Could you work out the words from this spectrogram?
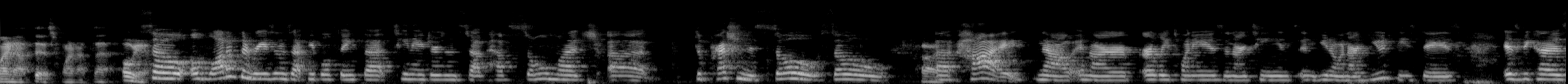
why not this? Why not that? Oh yeah, So a lot of the reasons that people think that teenagers and stuff have so much uh, depression is so so Hi. uh, high now in our early 20s and our teens and you know in our youth these days is because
